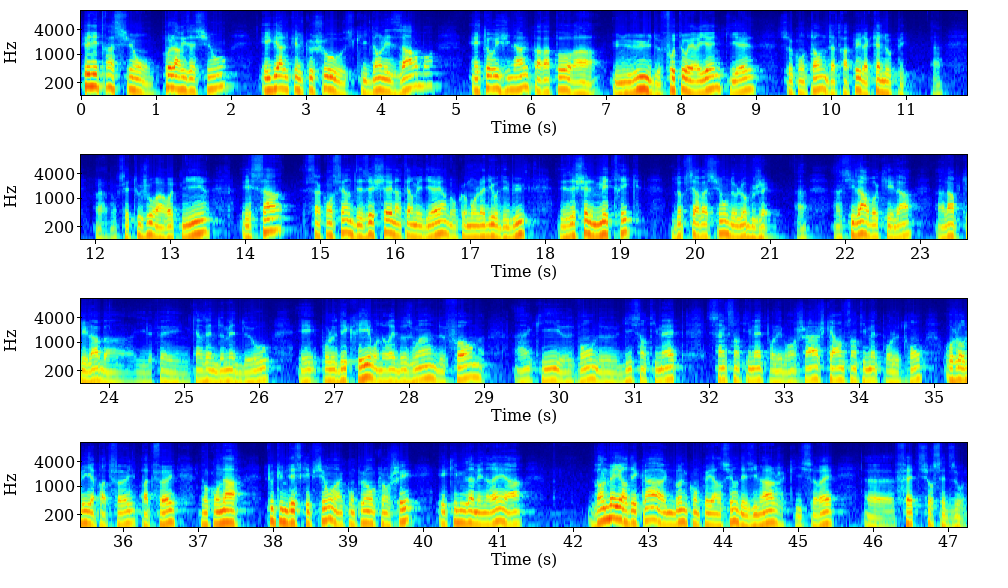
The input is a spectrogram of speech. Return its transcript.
pénétration, polarisation égale quelque chose qui, dans les arbres, est original par rapport à une vue de photo aérienne qui, elle, se contente d'attraper la canopée. Hein. Voilà, donc c'est toujours à retenir. Et ça, ça concerne des échelles intermédiaires, donc comme on l'a dit au début, des échelles métriques d'observation de l'objet. Hein. Ainsi, l'arbre qui est là, un arbre qui est là, ben, il fait une quinzaine de mètres de haut, et pour le décrire, on aurait besoin de formes hein, qui euh, vont de 10 cm, 5 cm pour les branchages, 40 cm pour le tronc. Aujourd'hui, il n'y a pas de feuilles, pas de feuilles. Donc on a toute une description hein, qu'on peut enclencher et qui nous amènerait à, dans le meilleur des cas, à une bonne compréhension des images qui seraient euh, faites sur cette zone.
